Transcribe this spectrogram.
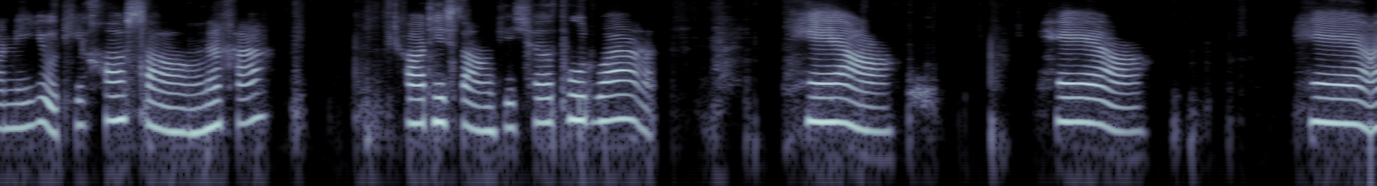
ตอนนี้อยู่ที่ข้อสองนะคะ ข้อที่สองที่เชอร์พูดว่า hair hair hair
